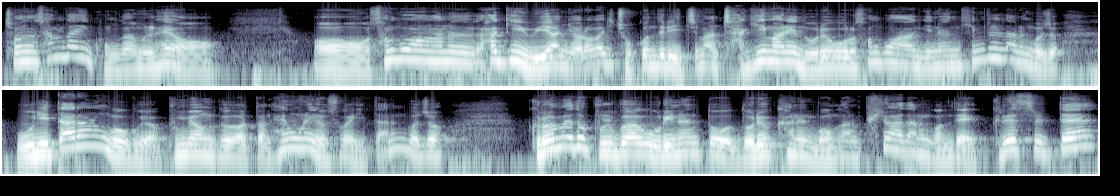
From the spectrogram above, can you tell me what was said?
저는 상당히 공감을 해요. 어, 성공하는 하기 위한 여러 가지 조건들이 있지만 자기만의 노력으로 성공하기는 힘들다는 거죠. 운이 따르는 거고요. 분명 그 어떤 행운의 요소가 있다는 거죠. 그럼에도 불구하고 우리는 또 노력하는 뭔가는 필요하다는 건데 그랬을 때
